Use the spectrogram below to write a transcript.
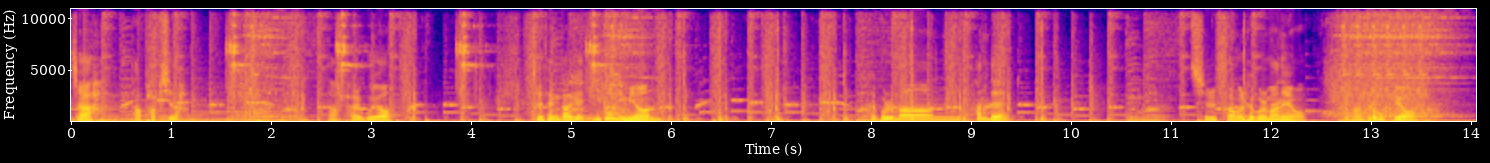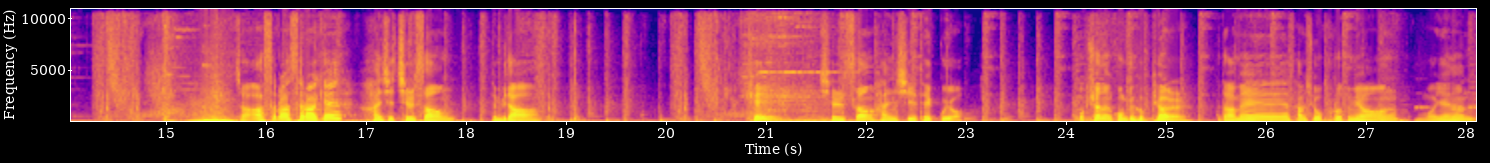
자다 팝시다. 다 팔고요. 제 생각에 이 돈이면 해볼만 한데 칠성을 해볼만 해요. 이거 만들어 볼게요. 자 아슬아슬하게 한시 칠성 됩니다 오케이 칠성 한시 됐고요. 옵션은 공격 흡혈 그 다음에 35% 두명. 뭐 얘는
